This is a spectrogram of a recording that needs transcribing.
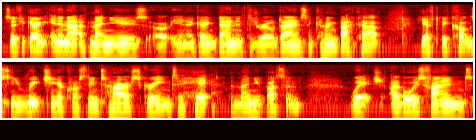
So if you're going in and out of menus, or you know, going down into drill downs and coming back up, you have to be constantly reaching across the entire screen to hit the menu button, which I've always found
